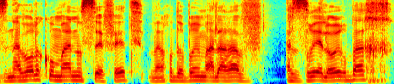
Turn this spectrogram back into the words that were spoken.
אז נעבור לקומה נוספת, ואנחנו מדברים על הרב עזריאל אוירבך,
